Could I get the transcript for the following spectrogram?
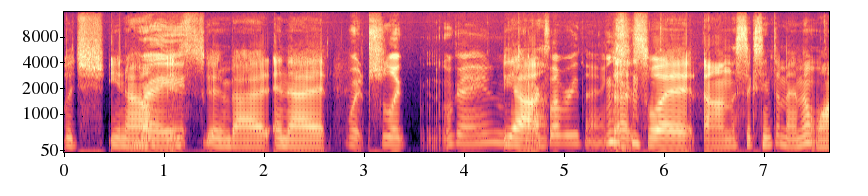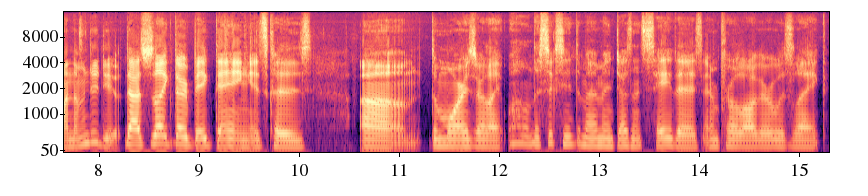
which, you know, Right. is good and bad. And that Which, like, okay. Yeah. Tax everything. that's what um the sixteenth amendment want them to do. That's like their big thing is because um the Moores are like, well, the sixteenth amendment doesn't say this and Prelogar was like,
